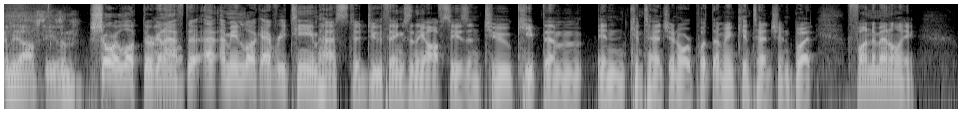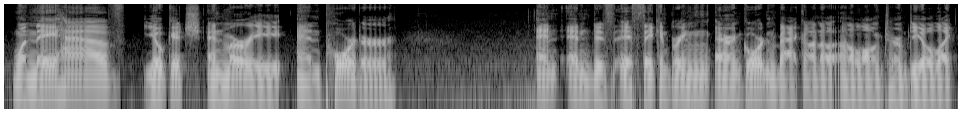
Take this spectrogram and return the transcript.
in the offseason. Sure, look, they're going to have to. I- I mean, look, every team has to do things in the offseason to keep them in contention or put them in contention. But fundamentally, when they have Jokic and Murray and Porter, and and if, if they can bring Aaron Gordon back on a, on a long term deal, like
